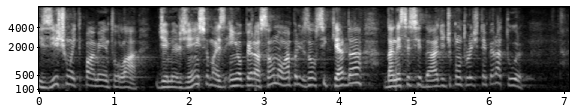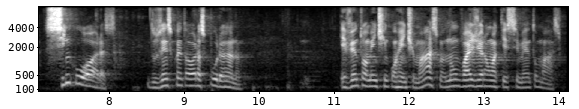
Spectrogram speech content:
existe um equipamento lá de emergência, mas em operação não há previsão sequer da, da necessidade de controle de temperatura. Cinco horas, 250 horas por ano, eventualmente em corrente máxima, não vai gerar um aquecimento máximo.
